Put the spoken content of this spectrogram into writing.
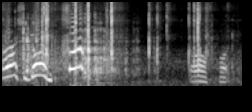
I actually got him. oh fuck.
